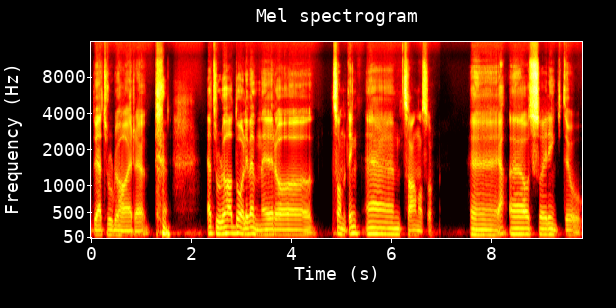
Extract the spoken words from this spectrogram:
du, jeg tror du har eh, Jeg tror du har dårlige venner og sånne ting, eh, sa han også. Ja, og så ringte jo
